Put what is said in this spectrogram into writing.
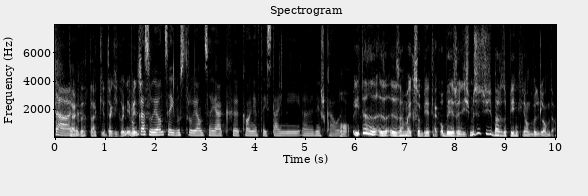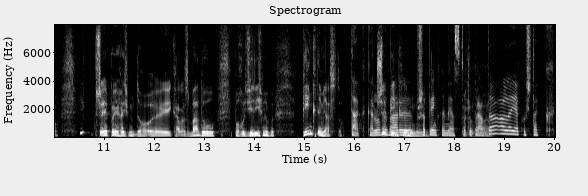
Tak. tak takie, takie konie. Pokazujące, więc... ilustrujące, jak konie w tej stajni e, mieszkały. O, i ten zamek sobie tak obejrzeliśmy. Rzeczywiście bardzo pięknie on wyglądał. I pojechaliśmy do e, Karlsbadu, pochodziliśmy. Piękne miasto. Tak, Karlowe Wary, przepiękne miasto, to prawda, ale jakoś tak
